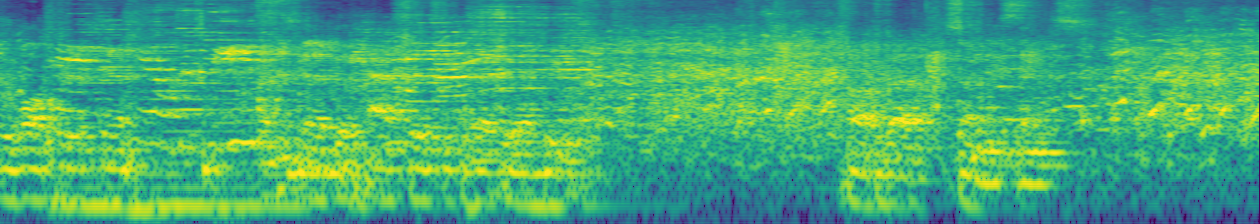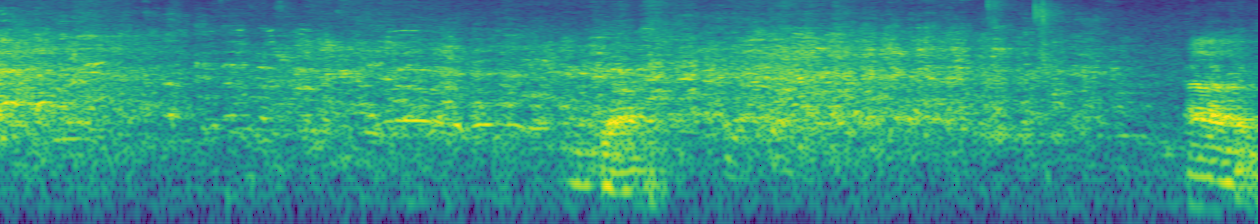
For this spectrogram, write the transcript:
the wall drift in. I'm just gonna go past this because I feel like we talked about some of these things. Oh, God. Uh,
